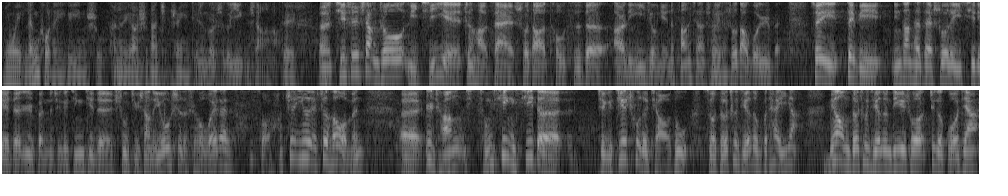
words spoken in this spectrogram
因为人口的一个因素，可能要适当谨慎一点。人口是个硬伤哈。对。呃，其实上周李琦也正好在说到投资的二零一九年的方向的时候，也说到过日本。所以对比您刚才在说的一系列的日本的这个经济的数据上的优势的时候，我也在思索，这因为这和我们呃日常从信息的这个接触的角度所得出结论不太一样。你看我们得出结论，第一说这个国家。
